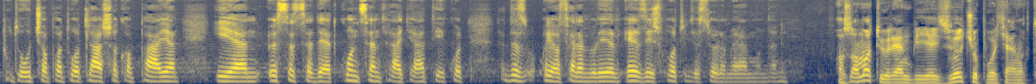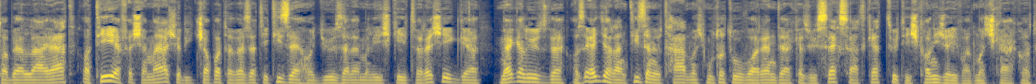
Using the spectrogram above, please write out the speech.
tudó csapatot lássak a pályán, ilyen összeszedett, koncentrált játékot. Tehát ez olyan felemről érzés volt, hogy ezt öröm elmondani. Az amatőr NBA zöld csoportjának tabelláját a TFS-e második csapata vezeti 16 győzelemmel és két vereséggel, megelőzve az egyaránt 15-3-as mutatóval rendelkező Szexát 2 és Kanizsai vadmacskákat.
